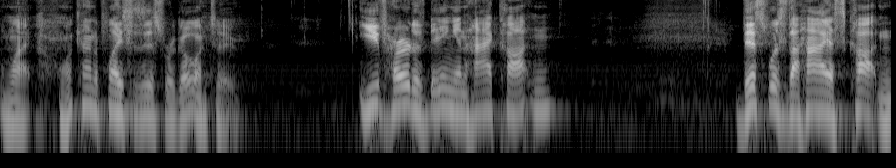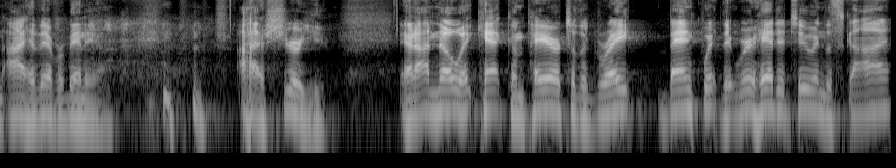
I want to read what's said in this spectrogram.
I'm like, what kind of place is this we're going to? You've heard of being in high cotton? This was the highest cotton I have ever been in. I assure you. And I know it can't compare to the great banquet that we're headed to in the sky,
